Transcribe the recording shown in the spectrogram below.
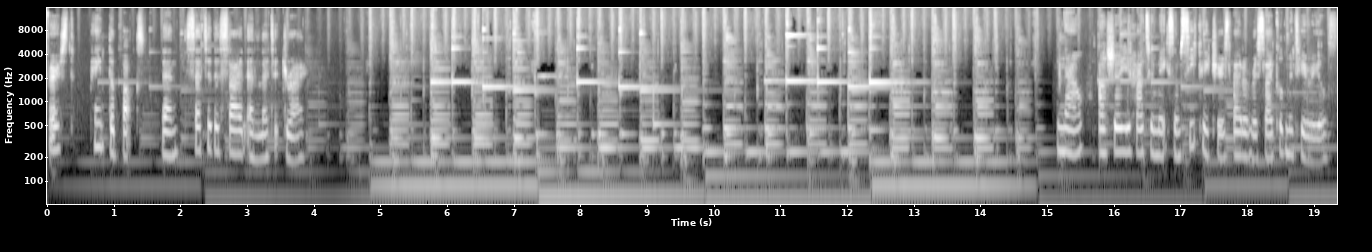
First, paint the box, then set it aside and let it dry. Now, I'll show you how to make some sea creatures out of recycled materials.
